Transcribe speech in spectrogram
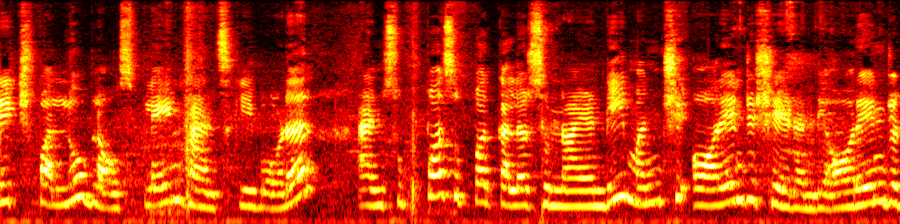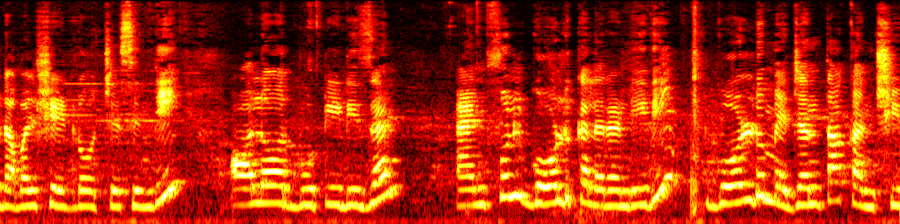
రిచ్ పళ్ళు బ్లౌజ్ ప్లెయిన్ హ్యాండ్స్కి border and super super colours ఉన్నాయండి. మంచి ఆరెంజ్ షేడ్ అండి. ఆరెంజ్ డబల్ షేడ్లో వచ్చేసింది. All over buti design and full gold colour అండి ఇది. Gold magenta Kanchi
